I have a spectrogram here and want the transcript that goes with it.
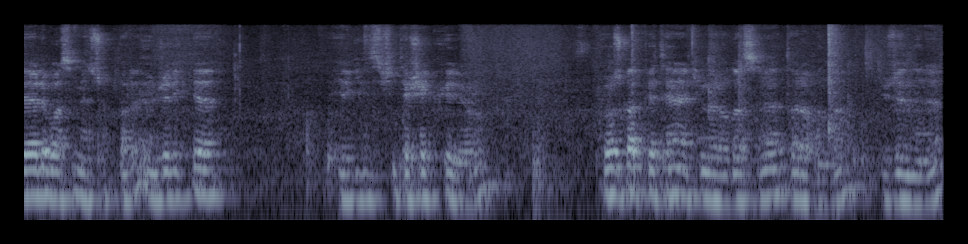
değerli basın mensupları, öncelikle ilginiz için teşekkür ediyorum. Yozgat Veteriner Hekimler Odası tarafından düzenlenen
